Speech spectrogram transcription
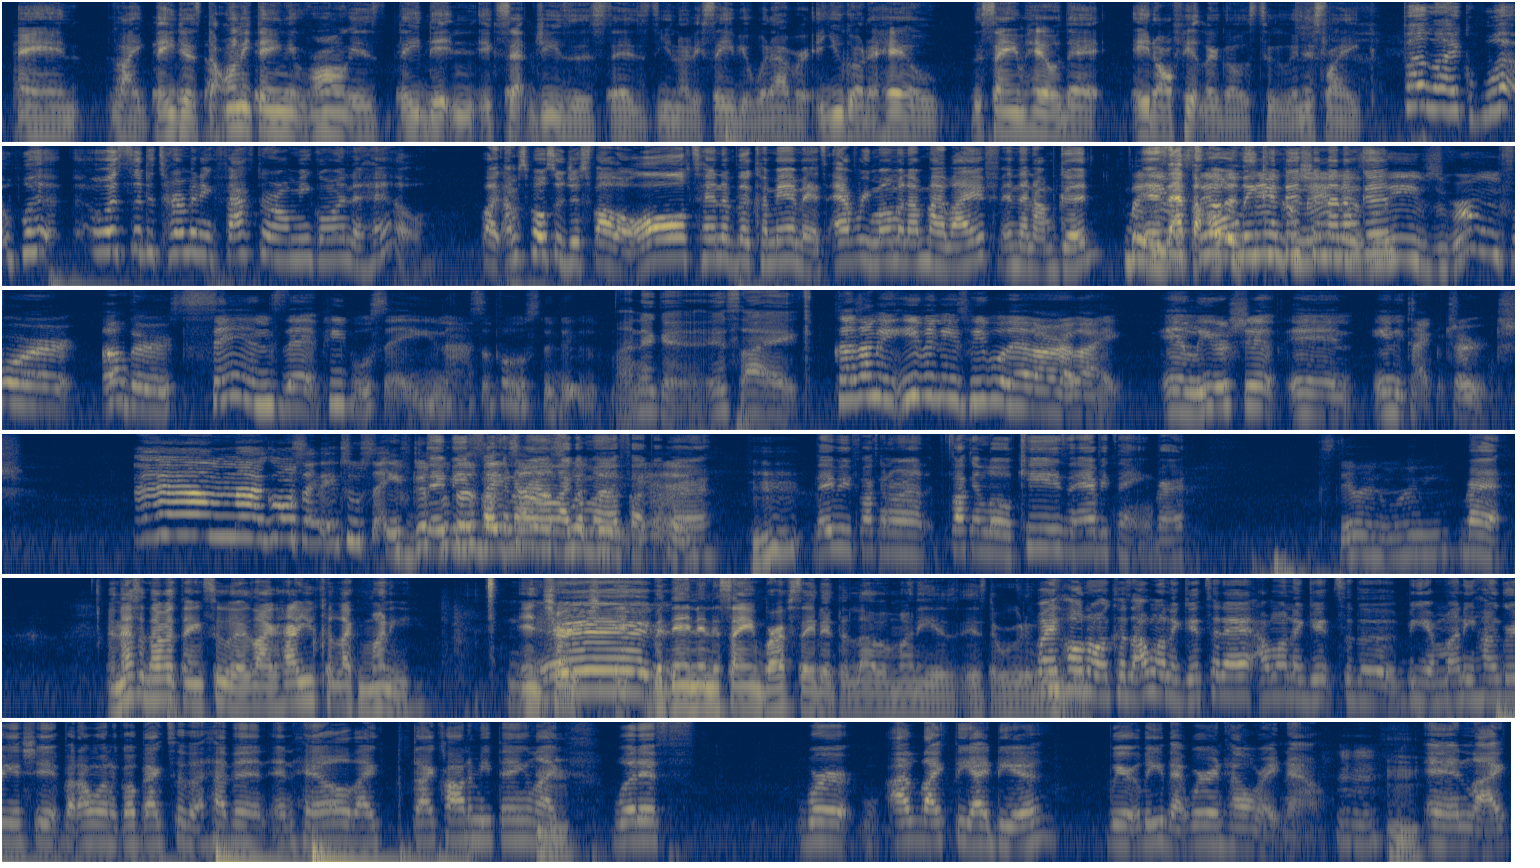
and like they just the only thing wrong is they didn't accept Jesus as you know their savior, whatever, and you go to hell, the same hell that Adolf Hitler goes to, and it's like. But like, what what what's the determining factor on me going to hell? Like, I'm supposed to just follow all ten of the commandments every moment of my life, and then I'm good. But is that the only Ten condition that I'm good? Leaves room for other sins that people say you're not supposed to do. My nigga, it's like Cause I mean, even these people that are like in leadership in any type of church, I'm not gonna say they too safe just they be because they fucking tell around us like a what the- motherfucker, yeah. bruh. mhm. They be fucking around, fucking little kids and everything, bruh. stealing the money. Bruh. And that's another thing too. is like how you collect money in church, Nigga. but then in the same breath say that the love of money is, is the root of Wait, evil. hold on, cause I want to get to that. I want to get to the being money hungry and shit, but I want to go back to the heaven and hell like dichotomy thing. Like, Mhm. what if we're? I like the idea, weirdly, that we're in hell right now, Mm-hmm. and like,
